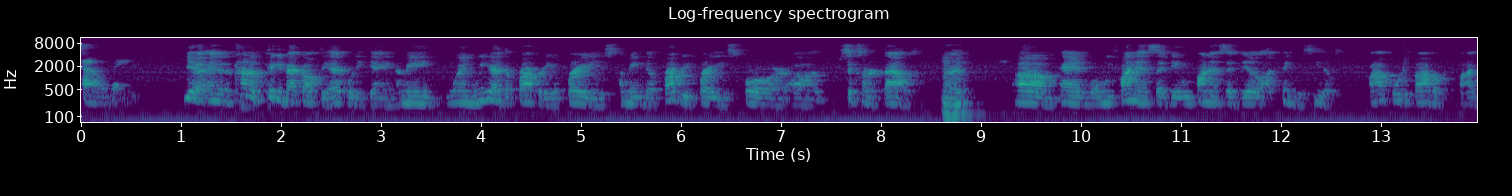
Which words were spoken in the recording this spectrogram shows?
town bank. Yeah, and to kind of piggyback off the equity gain, I mean, when we had the property appraised, I mean, the property appraised for uh, six hundred thousand, right? Mm-hmm. Um, and when we financed that deal, we financed that deal. I think it was either five forty five or five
